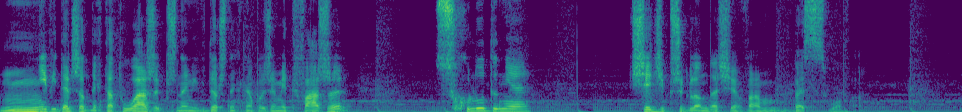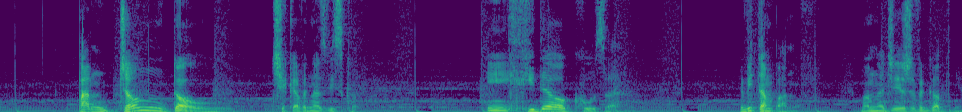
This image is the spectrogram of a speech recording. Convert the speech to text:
nie widać żadnych tatuaży, przynajmniej widocznych na poziomie twarzy. Schludnie siedzi, przygląda się wam bez słowa. Pan John Doe, ciekawe nazwisko, i Hideo Kuze. Witam panów. Mam nadzieję, że wygodnie.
